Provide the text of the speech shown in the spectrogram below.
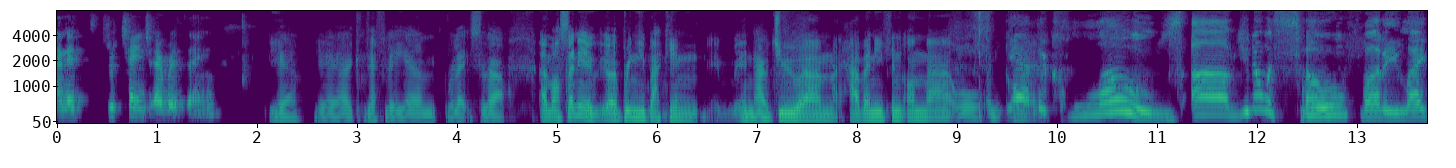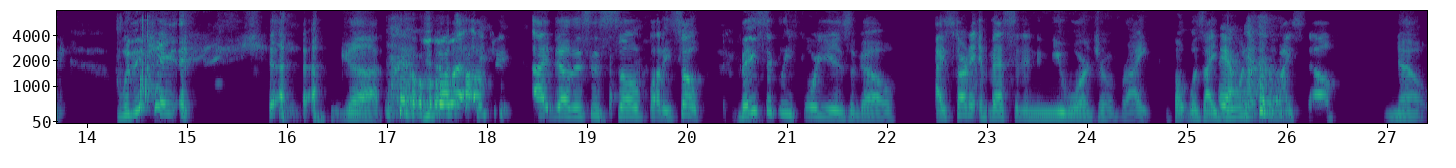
and it to change everything Yeah, yeah, I can definitely um, relate to that. Um, Arsenio, uh, bring you back in in now. Do you um, have anything on that or any Yeah, comments? the clothes. Um, you know what's so funny? Like when it came God. You know what? Okay, I know this is so funny. So basically four years ago, I started investing in a new wardrobe, right? But was I Yeah. doing it for myself? No.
